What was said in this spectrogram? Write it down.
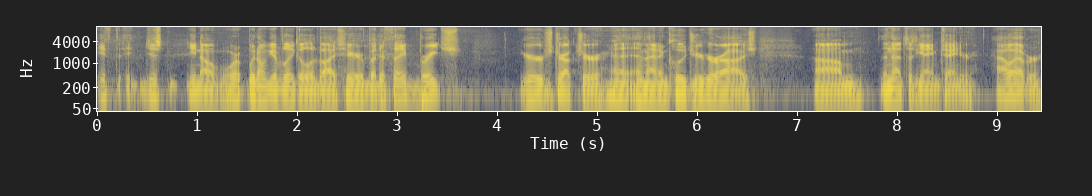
If just you know we're, we don't give legal advice here, but if they breach your structure and, and that includes your garage, um, then that's a game changer. However,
